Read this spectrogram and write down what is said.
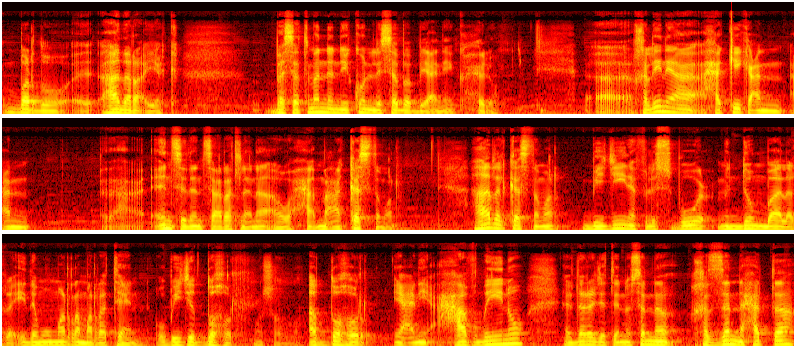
برضو آه، هذا رأيك. بس أتمنى إنه يكون لسبب يعني حلو. آه، خليني أحكيك عن عن انسيدنت صارت لنا أو مع كاستمر هذا الكاستمر بيجينا في الأسبوع من دون مبالغة إذا مو مرة مرتين وبيجي الظهر. ما شاء الله. الظهر يعني حافظينه لدرجة إنه صرنا خزنا حتى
